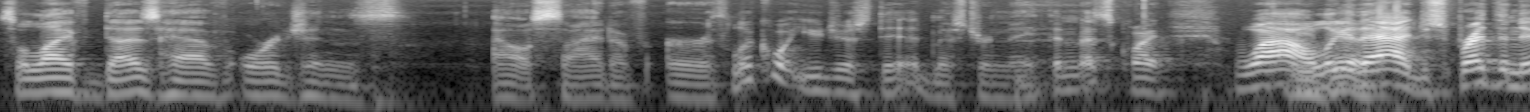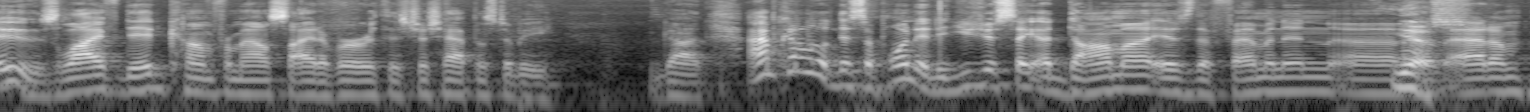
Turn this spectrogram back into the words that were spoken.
So life does have origins outside of Earth. Look what you just did, Mr. Nathan. That's quite wow. He look did. at that. You spread the news. Life did come from outside of Earth. It just happens to be God. I'm kind of a little disappointed. Did you just say Adama is the feminine uh, Yes. of Adam?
